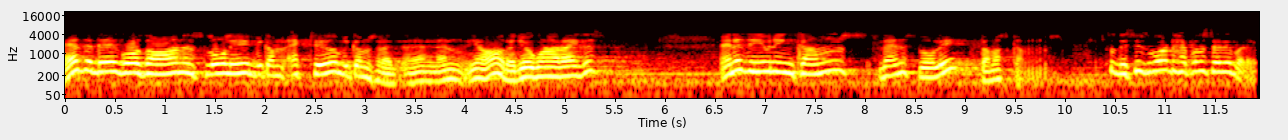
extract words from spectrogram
As the day goes on and slowly it becomes active, becomes and, then you know rajoguna rises. And as evening comes, then slowly tamas comes. So this is what happens to everybody.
